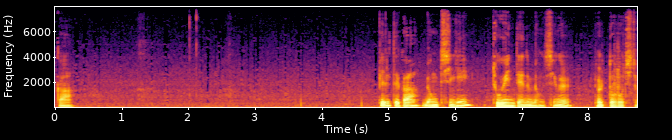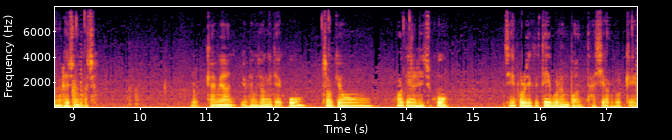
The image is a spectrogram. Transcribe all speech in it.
그러니까 필드가 명칭이 조인되는 명칭을 별도로 지정을 해주는 거죠. 이렇게 하면 이 형성이 되고 적용 확인을 해주고 이제 프로젝트 테이블 한번 다시 열어볼게요.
